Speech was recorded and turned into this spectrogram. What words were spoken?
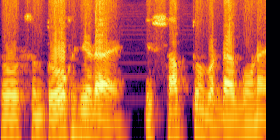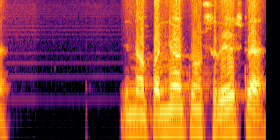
ਸੋ ਸੰਤੋਖ ਜਿਹੜਾ ਹੈ, ਇਹ ਸਭ ਤੋਂ ਵੱਡਾ ਗੁਣ ਹੈ। ਇਹਨਾਂ ਪੰਜਾਂ ਤੋਂ ਸ੍ਰੇਸ਼ਟ ਹੈ।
